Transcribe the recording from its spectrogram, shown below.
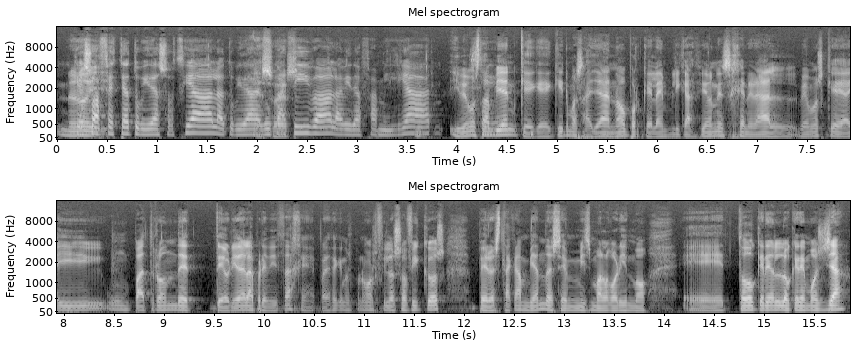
No, que no, eso afecte a tu vida social, a tu vida educativa, a la vida familiar. Y vemos Sí. también que, que hay que ir más allá, ¿no? Porque la implicación es general. Vemos que hay un patrón de teoría del aprendizaje. Parece que nos ponemos filosóficos, pero está cambiando ese mismo algoritmo. Eh, todo lo queremos ya,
